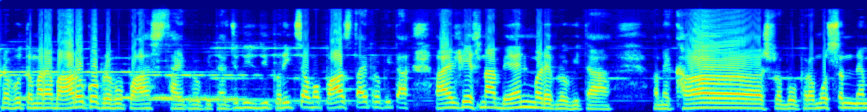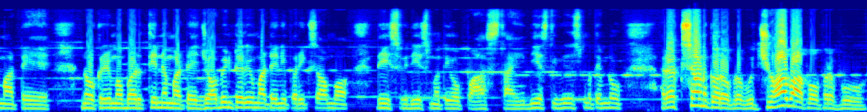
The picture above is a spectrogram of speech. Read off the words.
પ્રભુ તમારા બાળકો પ્રભુ પાસ થાય પ્રભુતા જુદી જુદી પરીક્ષામાં પાસ થાય પ્રભુતા આઈએલટીએસના બેન મળે પ્રભુતા અને ખાસ પ્રભુ પ્રમોશનને માટે, નોકરીમાં બઢતીને માટે, જોબ ઇન્ટરવ્યૂ માટેની પરીક્ષાઓમાં દેશ વિદેશમાં તેઓ પાસ થાય. દેશ વિદેશમાં તેમનું રક્ષણ કરો પ્રભુ. જોબ આપો પ્રભુ.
